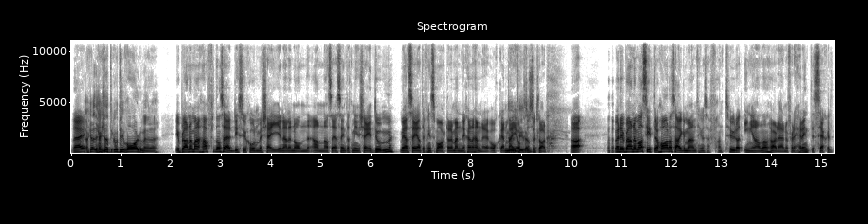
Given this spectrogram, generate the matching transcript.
Nej. Jag kan, jag kan inte gå till val med det. Ibland när man har haft någon så här diskussion med tjejen eller någon annan, så jag säger inte att min tjej är dum, men jag säger att det finns smartare människor än henne och än Du, mig också exempel. såklart. Ja. Men ibland när man sitter och har något argument, tänker man så här, fan tur att ingen annan hör det här nu, för det här är inte särskilt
